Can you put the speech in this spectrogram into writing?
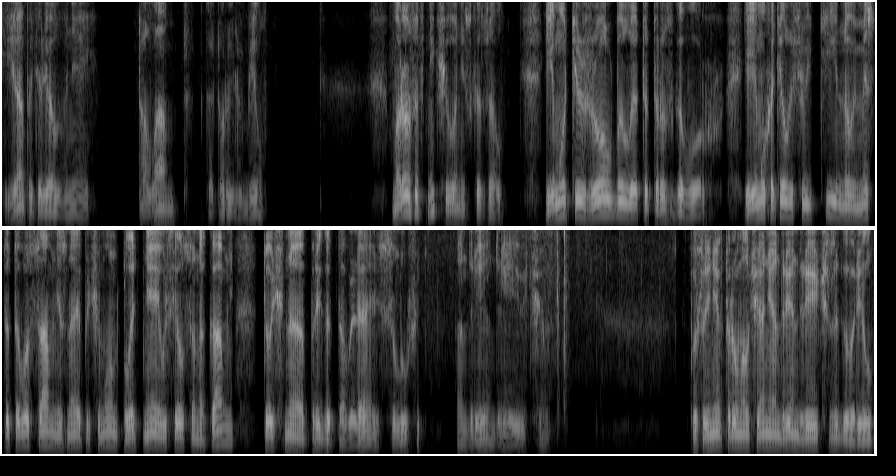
Я потерял в ней талант, который любил. Морозов ничего не сказал. Ему тяжел был этот разговор и ему хотелось уйти, но вместо того сам, не зная почему, он плотнее уселся на камни, точно приготовляясь слушать Андрея Андреевича. После некоторого молчания Андрей Андреевич заговорил.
